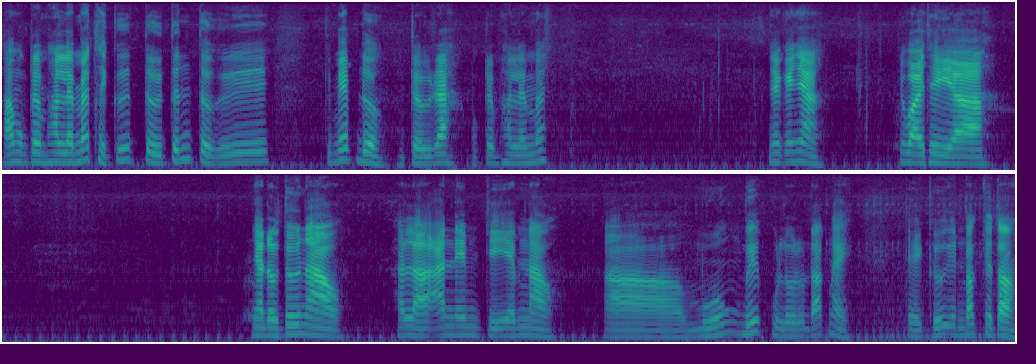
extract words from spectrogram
À, 125 mét thì cứ từ tính từ cái, cái mép đường trừ ra 125 mét. Nha cả nhà như vậy thì à, nhà đầu tư nào hay là anh em chị em nào à, muốn biết lô đất này thì cứ inbox cho toàn.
